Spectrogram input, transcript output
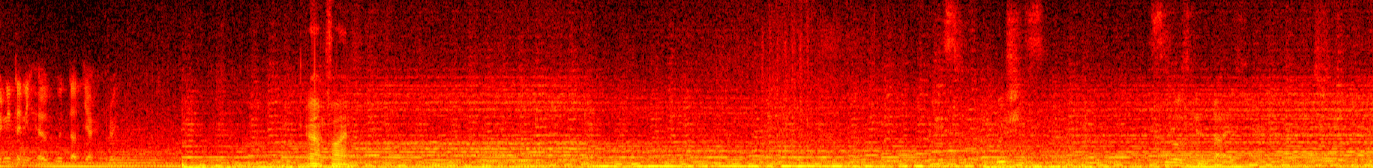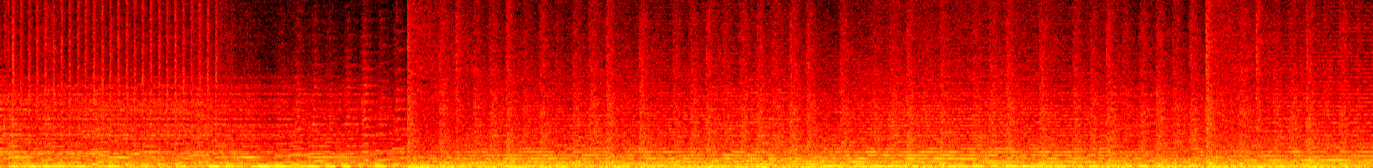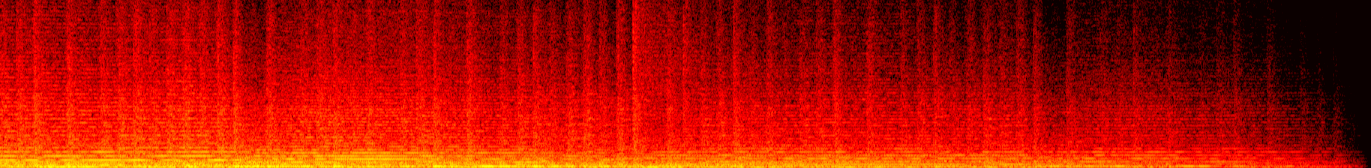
you need any help with that jack tree? Yeah, I'm fine. This bushes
